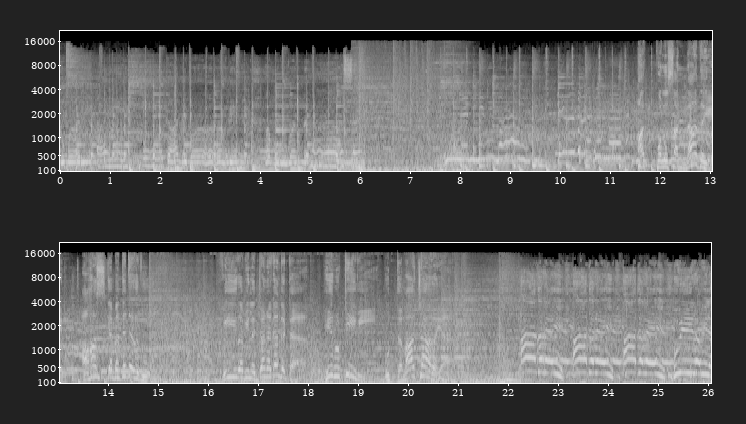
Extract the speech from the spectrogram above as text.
කුමාරි ආයේ ඒ කාලෙමාගේ හමුවන්න ආසයි අත් පොලොසන් නාදයෙන් අහස් ගැබ දෙදර වූ වීරවිල ජනගඟට හිරු ටීවී උත්තමාචාරය. ආදරෙයි ආදරෙයි ආදරෙයි වීරවිල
